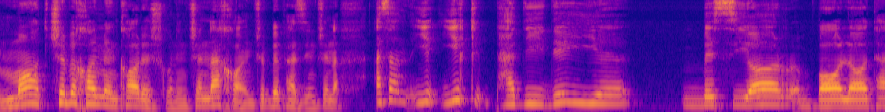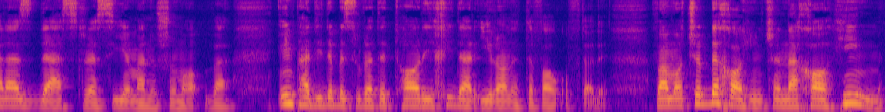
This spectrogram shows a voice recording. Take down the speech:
ما چه بخوایم انکارش کنیم چه نخواهیم چه بپذیریم چه نه. اصلا یک پدیده بسیار بالاتر از دسترسی من و شما و این پدیده به صورت تاریخی در ایران اتفاق افتاده و ما چه بخواهیم چه نخواهیم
